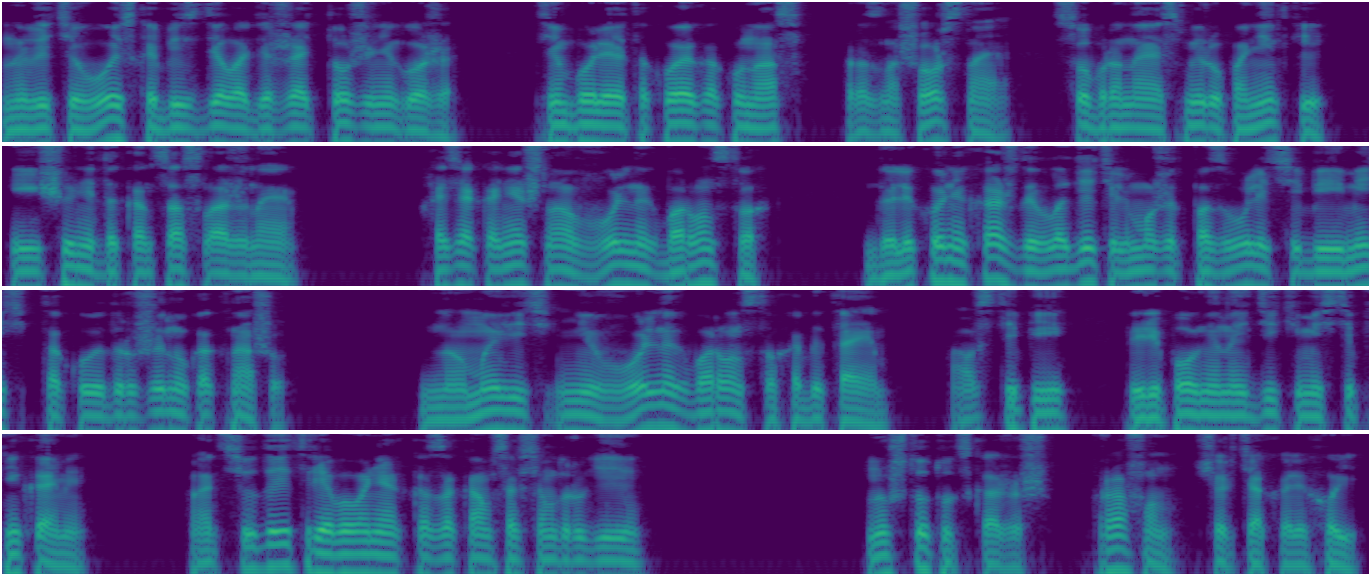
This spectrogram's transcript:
Но ведь и войско без дела держать тоже негоже. Тем более такое, как у нас, разношерстное, собранное с миру по нитке и еще не до конца слаженное. Хотя, конечно, в вольных баронствах далеко не каждый владетель может позволить себе иметь такую дружину, как нашу. Но мы ведь не в вольных баронствах обитаем, а в степи, переполненной дикими степняками. Отсюда и требования к казакам совсем другие. Ну что тут скажешь, прав он, чертяка лихой.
